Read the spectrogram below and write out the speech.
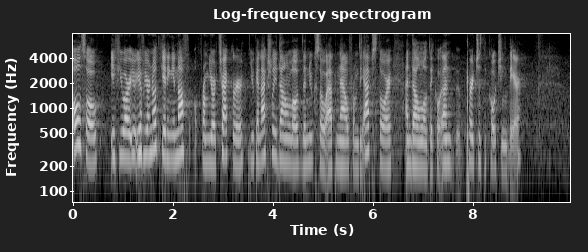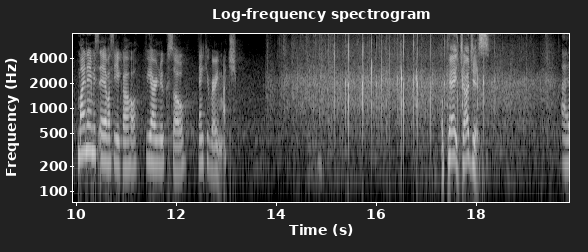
Also, if, you are, if you're not getting enough from your tracker, you can actually download the Nyxo app now from the App Store and download the and purchase the coaching there. My name is Eva Siikaho. We are Nyxo. Thank you very much. Okay, judges. Uh,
